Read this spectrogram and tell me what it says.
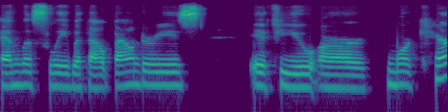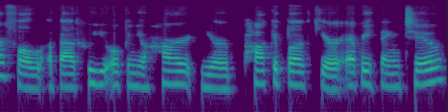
endlessly without boundaries, if you are more careful about who you open your heart, your pocketbook, your everything to,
